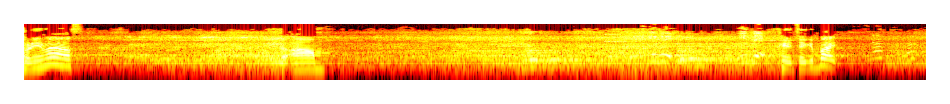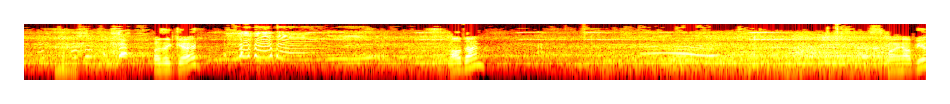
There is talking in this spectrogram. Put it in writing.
Put it in your mouth. Um. It. Eat it. Here, take a bite. Was it good? All done? Can I help you?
